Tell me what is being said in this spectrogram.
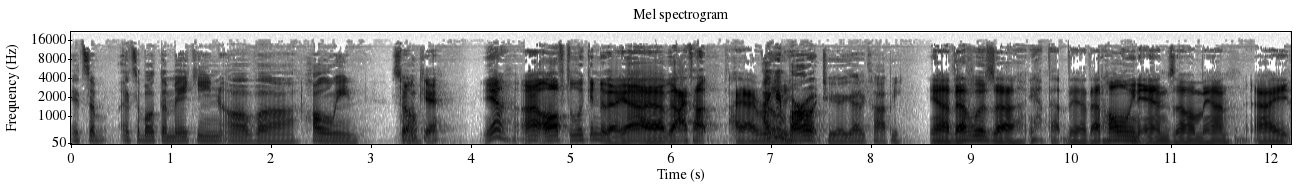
It's a it's about the making of uh, Halloween. So Okay. Yeah, I'll have to look into that. Yeah, I thought I, I, really, I can borrow it to you. I got a copy. Yeah, that was uh, yeah, that yeah, that Halloween ends. Oh man, I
